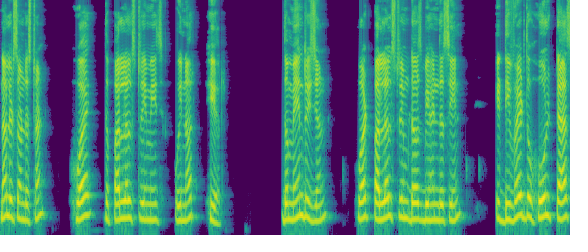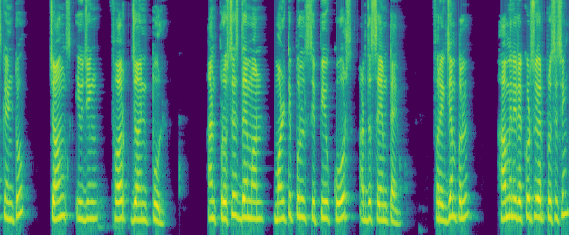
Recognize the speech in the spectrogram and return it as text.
Now let's understand why the parallel stream is winner here. The main reason what parallel stream does behind the scene it divides the whole task into chunks using fork join pool and process them on multiple CPU cores at the same time. For example, how many records we are processing?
